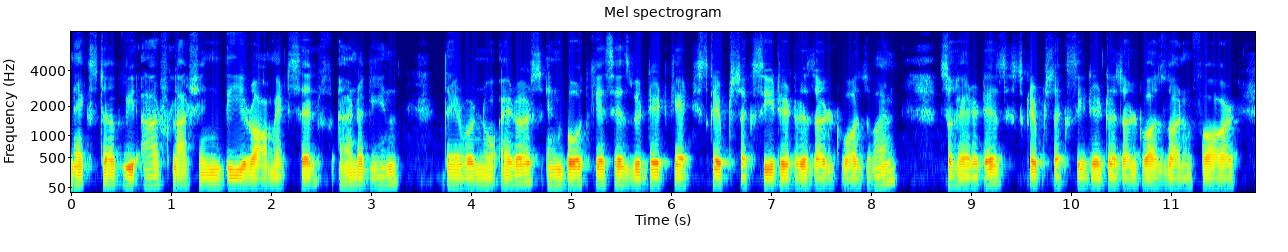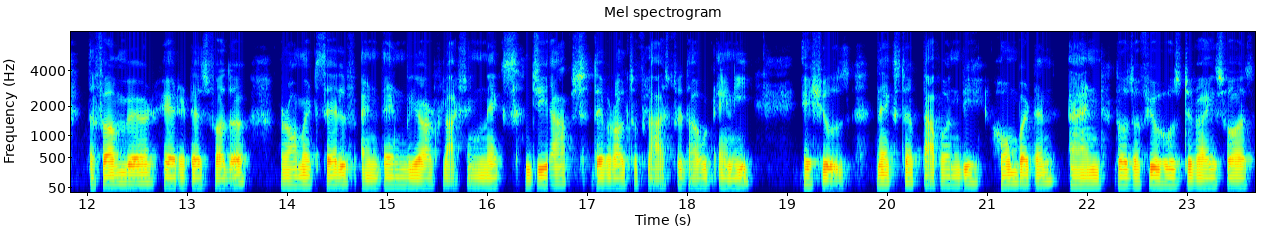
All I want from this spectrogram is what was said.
Nik's up we are flashing the ROM itself and again there were no errors. In both cases we did get script succeeded result was 1 so here it is script succeeded result was 1 for the firmware. Here it is for the ROM itself and then we are flashing next GApps they were also flashed without any issues. Next up, tap on the home button and those of you whose device was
